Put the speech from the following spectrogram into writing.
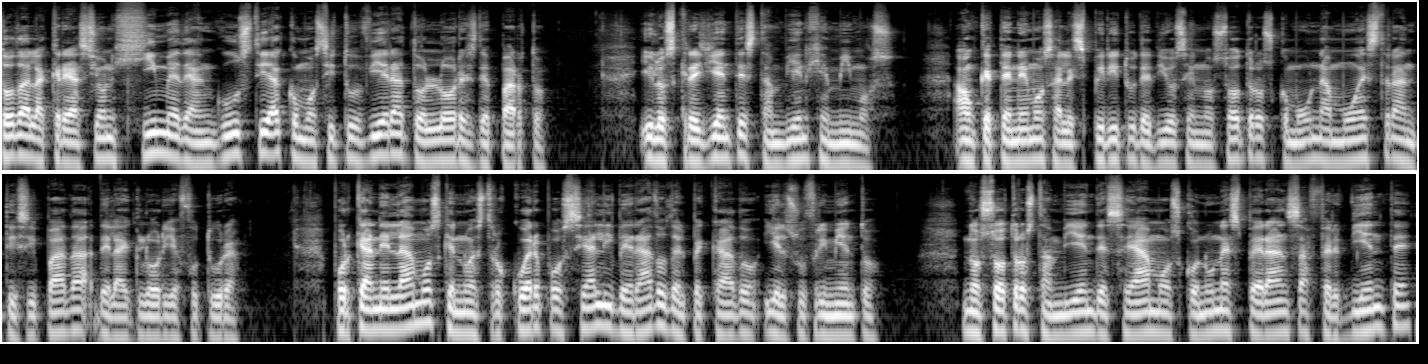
toda la creación gime de angustia como si tuviera dolores de parto. Y los creyentes también gemimos, aunque tenemos al Espíritu de Dios en nosotros como una muestra anticipada de la gloria futura porque anhelamos que nuestro cuerpo sea liberado del pecado y el sufrimiento. Nosotros también deseamos con una esperanza ferviente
